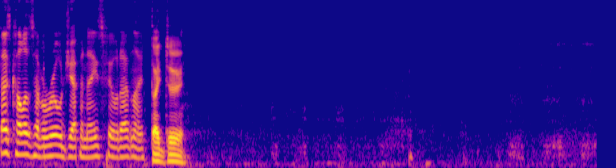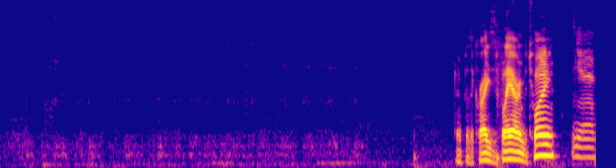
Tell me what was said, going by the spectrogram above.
Those colours have a real Japanese feel, don't they? They do. Go for the crazy flower in between. Yeah.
